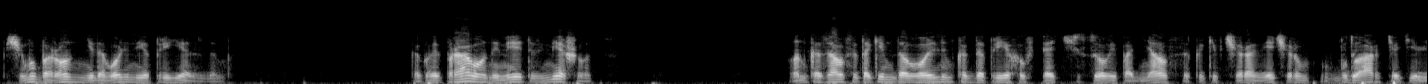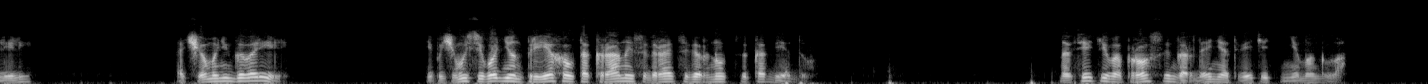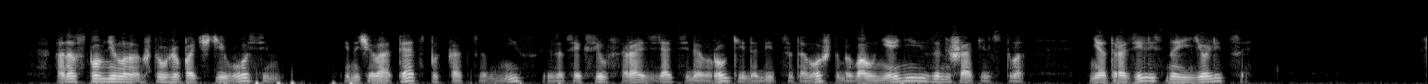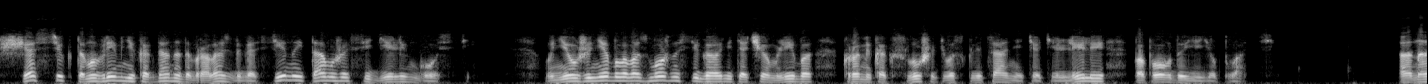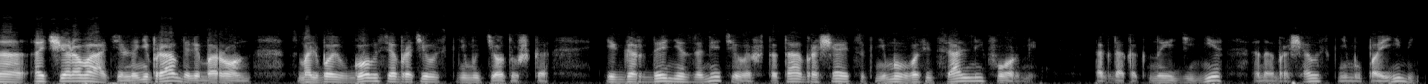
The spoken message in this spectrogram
Почему барон недоволен ее приездом? Какое право он имеет вмешиваться? Он казался таким довольным, когда приехал в пять часов и поднялся, как и вчера вечером, в будуар тети Лили. О чем они говорили? И почему сегодня он приехал так рано и собирается вернуться к обеду? На все эти вопросы Гордени ответить не могла. Она вспомнила, что уже почти восемь, и начала опять спускаться вниз, изо всех сил стараясь взять себя в руки и добиться того, чтобы волнение и замешательство не отразились на ее лице. К счастью, к тому времени, когда она добралась до гостиной, там уже сидели гости. У нее уже не было возможности говорить о чем-либо, кроме как слушать восклицания тети Лили по поводу ее платья. «Она очаровательна, не правда ли, барон?» С мольбой в голосе обратилась к нему тетушка, и Гордения заметила, что та обращается к нему в официальной форме, тогда как наедине она обращалась к нему по имени.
